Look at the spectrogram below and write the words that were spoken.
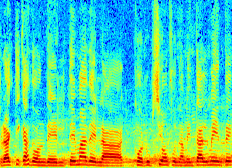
prácticas donde el tema de la corrupción fundamentalmente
